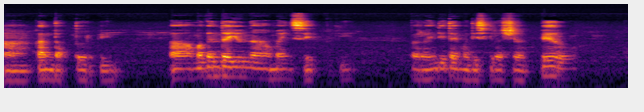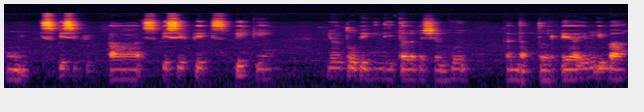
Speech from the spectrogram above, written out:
ah, conductor. Okay? Ah, maganda yun na mindset. Okay? Para hindi tayo madisgrasya. Pero, kung specific, ah, specific speaking, yung tubig hindi talaga siya good conductor. Kaya yung iba,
